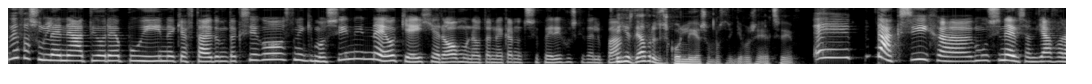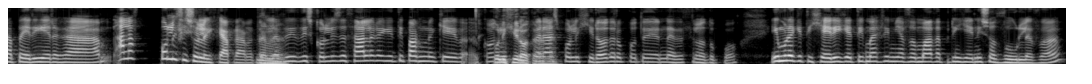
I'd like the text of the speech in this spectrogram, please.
δεν θα σου λένε Α, τι ωραία που είναι και αυτά. Εν τω μεταξύ, εγώ στην εγκυμοσύνη, ναι, ok, okay, χαιρόμουν όταν έκανα τους υπερήχους κτλ. Είχες διάφορες δυσκολίες όμως στην εγκυμοσύνη, έτσι. Ε, εντάξει, είχα, μου συνέβησαν διάφορα περίεργα, αλλά πολύ φυσιολογικά πράγματα. Ναι, ναι. Δηλαδή, δυσκολίες δεν θα έλεγα γιατί υπάρχουν και κόσμος που έχει περάσει ναι. πολύ χειρότερο. Οπότε, ναι, δεν θέλω να το πω. Ήμουνα και τυχερή γιατί μέχρι μια εβδομάδα πριν γεννήσω δούλευα.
